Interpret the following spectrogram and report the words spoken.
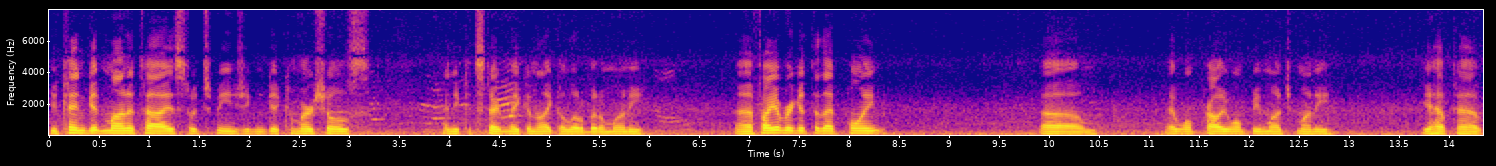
you can get monetized which means you can get commercials and you can start making like a little bit of money. Uh, if I ever get to that point um, it won't probably won't be much money. You have to have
